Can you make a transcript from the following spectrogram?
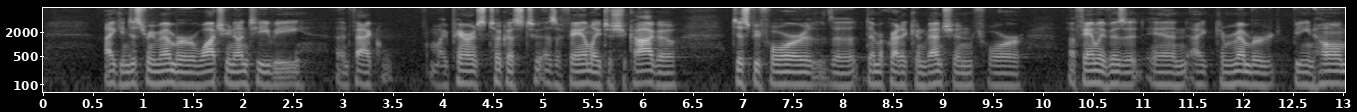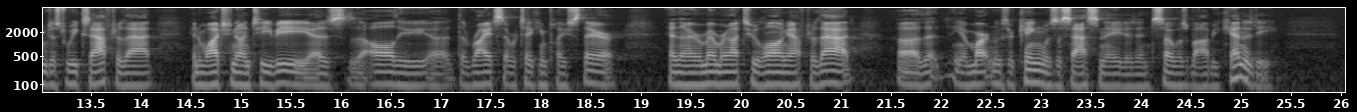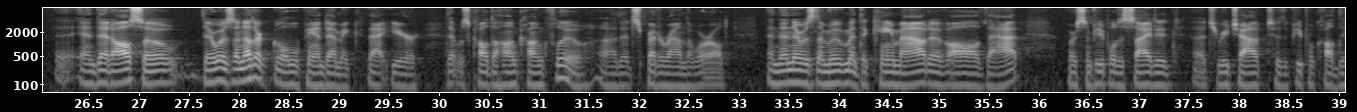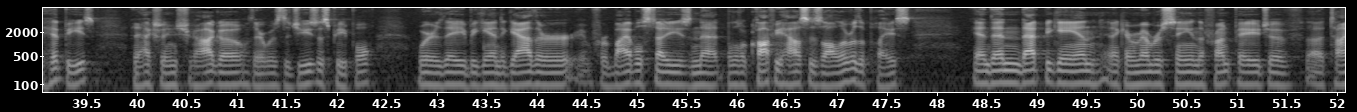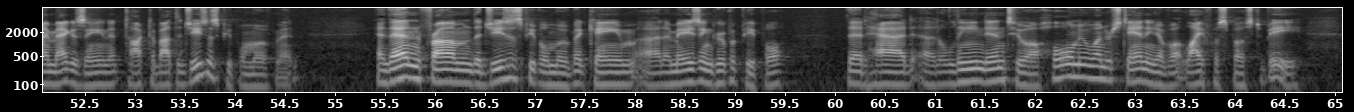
I can just remember watching on TV. In fact, my parents took us to, as a family to Chicago just before the Democratic Convention for a family visit. And I can remember being home just weeks after that and watching on TV as the, all the, uh, the riots that were taking place there. And I remember not too long after that uh, that you know, Martin Luther King was assassinated, and so was Bobby Kennedy. Uh, and that also, there was another global pandemic that year that was called the Hong Kong flu uh, that spread around the world. And then there was the movement that came out of all of that, where some people decided uh, to reach out to the people called the hippies. And actually, in Chicago, there was the Jesus people, where they began to gather for Bible studies and that little coffee houses all over the place. And then that began, and I can remember seeing the front page of uh, Time magazine. It talked about the Jesus People movement. And then from the Jesus People movement came an amazing group of people that had uh, leaned into a whole new understanding of what life was supposed to be.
